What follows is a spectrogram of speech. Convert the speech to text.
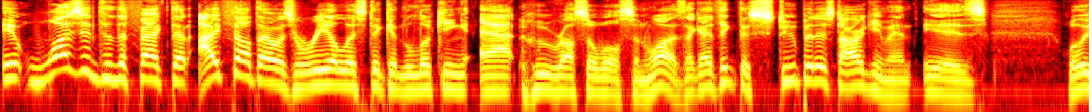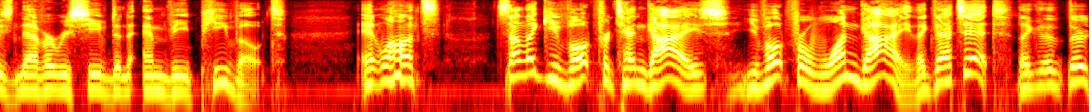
it wasn't to the fact that I felt I was realistic in looking at who Russell Wilson was. Like I think the stupidest argument is, well, he's never received an MVP vote, and well, it's it's not like you vote for ten guys; you vote for one guy. Like that's it. Like there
